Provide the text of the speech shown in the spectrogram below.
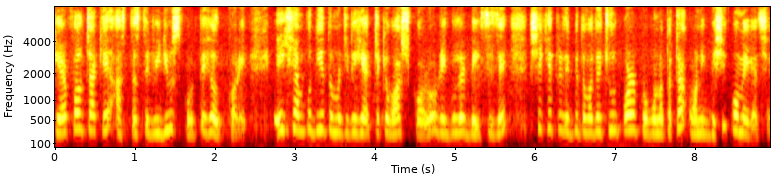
হেয়ার ফলটাকে আস্তে আস্তে রিডিউস করতে হেল্প করে। এই শ্যাম্পু দিয়ে তোমরা যদি হেয়ারটাকে ওয়াশ করো রেগুলার বেসিসে সেক্ষেত্রে দেখবে তোমাদের চুল পড়ার প্রবণতাটা অনেক বেশি কমে গেছে।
